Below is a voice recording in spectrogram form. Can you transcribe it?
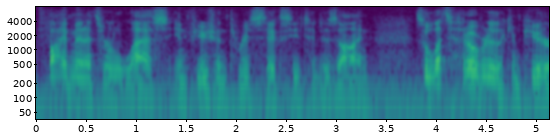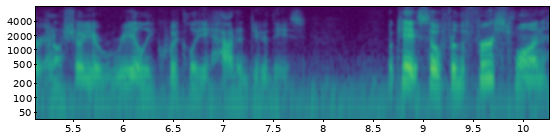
five minutes or less in Fusion 360 to design. So let's head over to the computer and I'll show you really quickly how to do these. Okay, so for the first one,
